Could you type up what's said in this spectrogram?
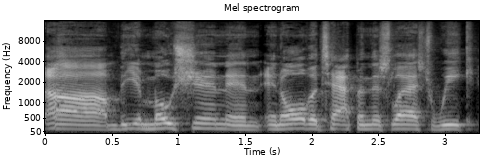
Um, the emotion and and all that's happened this last week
